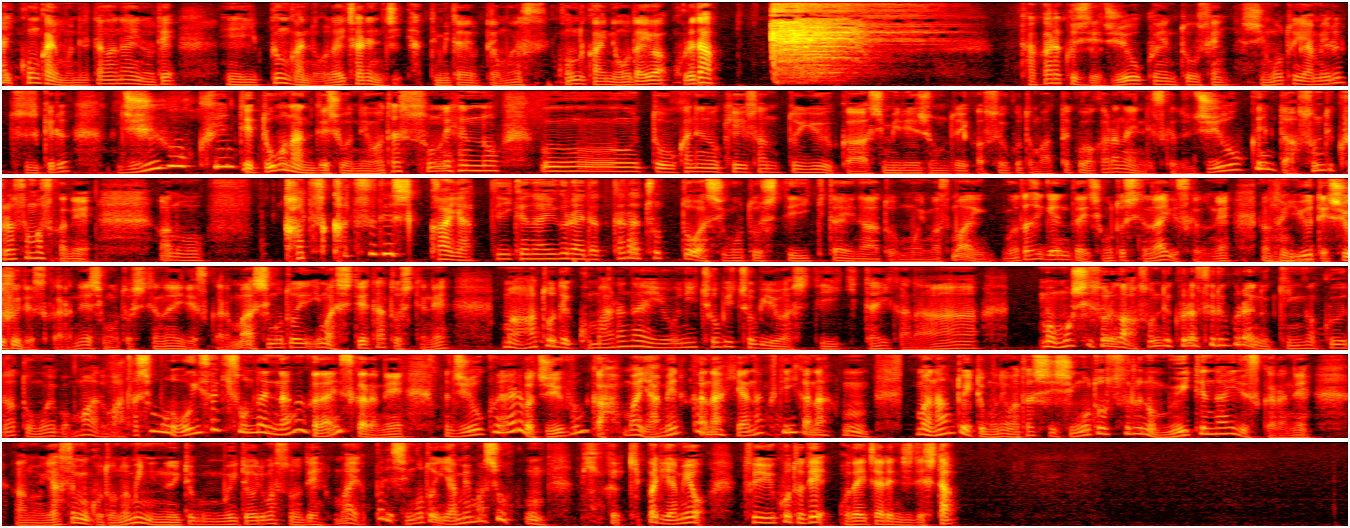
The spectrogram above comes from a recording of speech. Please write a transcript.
はい、今回もネタがないので、えー、1分間でお題チャレンジやってみたいと思います。今回のお題はこれだ宝くじで10億円当選。仕事辞める？続ける ?10 億円ってどうなんでしょうね。私、その辺の、うーんと、お金の計算というか、シミュレーションというか、そういうこと全くわからないんですけど、10億円って遊んで暮らせますかね？あの、カツカツでしかやっていけないぐらいだったら、ちょっとは仕事していきたいなと思います。まあ、私現在仕事してないですけどね。あの、言うて主婦ですからね、仕事してないですから。まあ、仕事今してたとしてね。まあ、後で困らないようにちょびちょびはしていきたいかな。まあ、もしそれが遊んで暮らせるぐらいの金額だと思えば、まあ私も追い先そんなに長くないですからね。10億円あれば十分か。まあやめるかな。やらなくていいかな。うん。まあなんといってもね、私仕事するの向いてないですからね。あの、休むことのみに向いて向いておりますので、まあやっぱり仕事やめましょう。うん。きっぱりやめよう。ということで、お題チャレンジでした。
